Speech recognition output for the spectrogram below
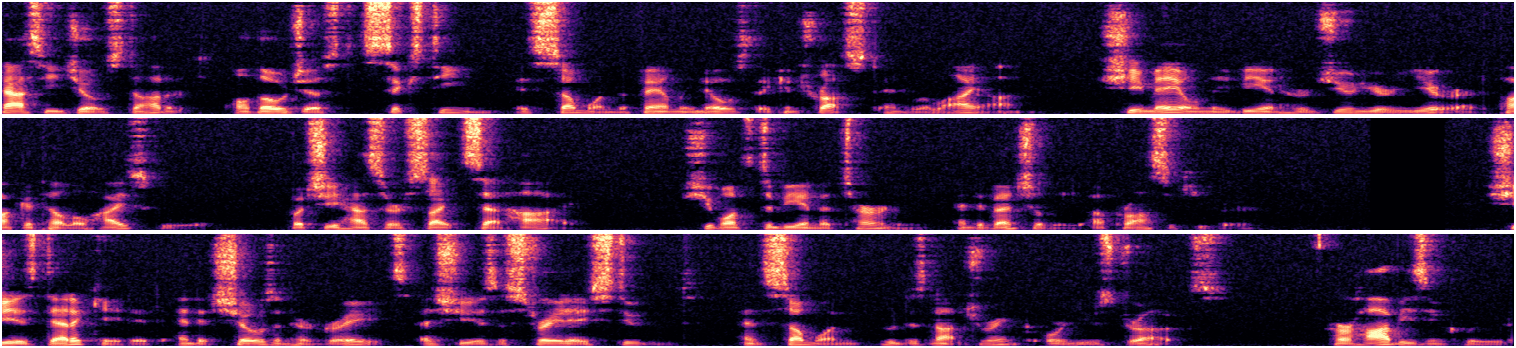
Cassie Jo Stoddart, although just 16, is someone the family knows they can trust and rely on. She may only be in her junior year at Pocatello High School, but she has her sights set high. She wants to be an attorney and eventually a prosecutor. She is dedicated, and it shows in her grades, as she is a straight A student and someone who does not drink or use drugs. Her hobbies include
